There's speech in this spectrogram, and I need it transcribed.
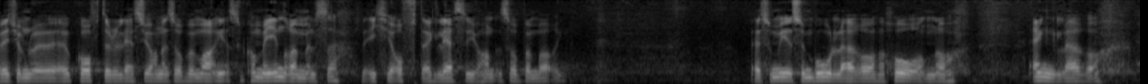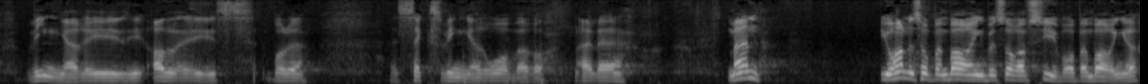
Jeg vet ikke om du, hvor ofte du leser Johannes' åpenbaring. Så kommer innrømmelse. Det er ikke ofte jeg leser Johannes' åpenbaring. Det er så mye symboler og horn og engler og vinger i, i, alle, i både seks vinger over og Nei, det Men Johannes' åpenbaring består av syv åpenbaringer.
